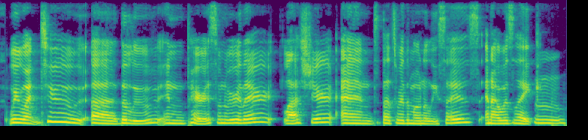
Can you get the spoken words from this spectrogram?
we went to uh, the Louvre in Paris when we were there last year, and that's where the Mona Lisa is. And I was like, Mm.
